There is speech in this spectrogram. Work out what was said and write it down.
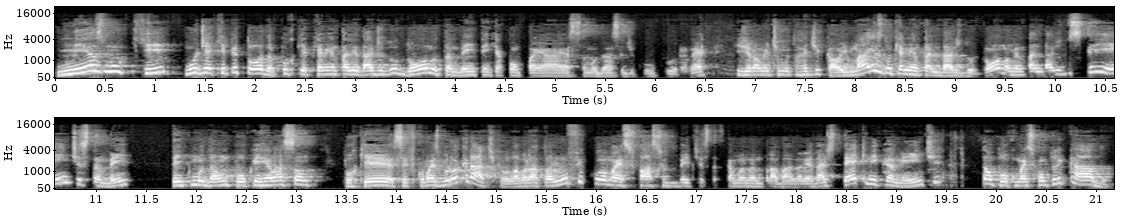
mesmo que mude a equipe toda. Por quê? Porque a mentalidade do dono também tem que acompanhar essa mudança de cultura, né? Que geralmente é muito radical. E mais do que a mentalidade do dono, a mentalidade dos clientes também tem que mudar um pouco em relação. Porque você ficou mais burocrática. O laboratório não ficou mais fácil do dentista ficar mandando trabalho. Na verdade, tecnicamente, está um pouco mais complicado.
